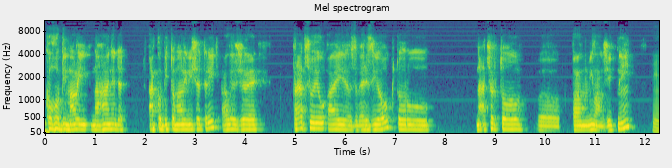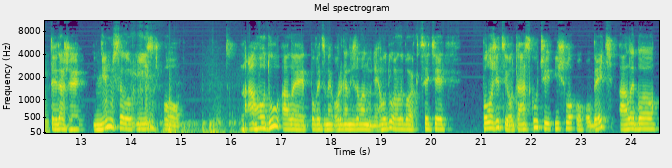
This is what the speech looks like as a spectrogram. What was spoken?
koho by mali naháňať a ako by to mali vyšetriť, ale že pracujú aj s verziou, ktorú načrtol eh, pán Milan Žitný, hmm. teda, že nemuselo ísť o náhodu, ale povedzme organizovanú nehodu, alebo ak chcete položiť si otázku, či išlo o obeď, alebo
